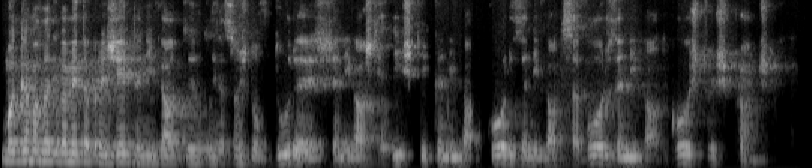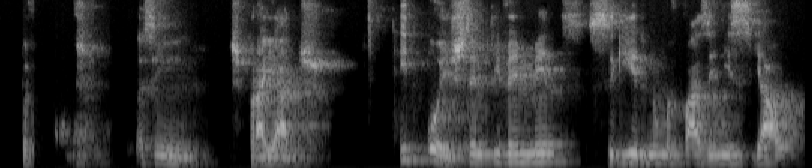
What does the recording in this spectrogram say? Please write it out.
uma gama relativamente abrangente a nível de utilizações de leveduras, a nível estilístico, a nível de cores, a nível de sabores, a nível de gostos, prontos. Assim, espraiados e depois, sempre tive em mente seguir numa fase inicial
